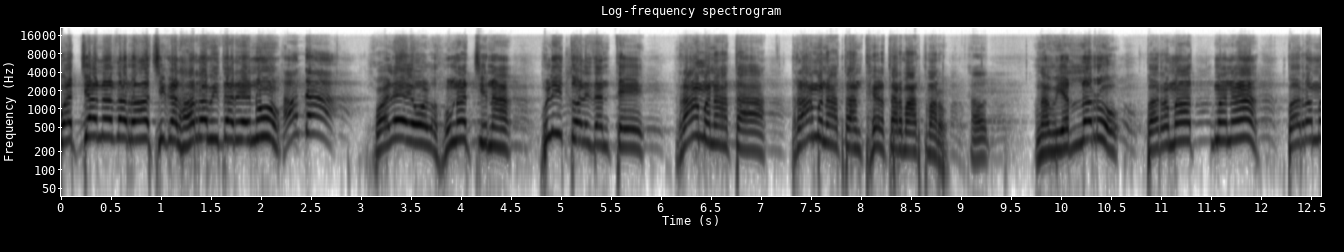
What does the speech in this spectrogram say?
ವಚನದ ರಾಶಿಗಳ ಹರವಿದರೇನು? ಹೌದಾ. ಹೊಳೆಯೋಳು ಹುಣಚಿನ ಹುಳಿ ತೊಳೆದಂತೆ ರಾಮನಾಥ ರಾಮನಾಥ ಅಂತ ಹೇಳ್ತಾರೆ ಮಹಾತ್ಮರು. ಹೌದ್. ನಾವೆಲ್ಲರೂ ಪರಮಾತ್ಮನ ಪರಮ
